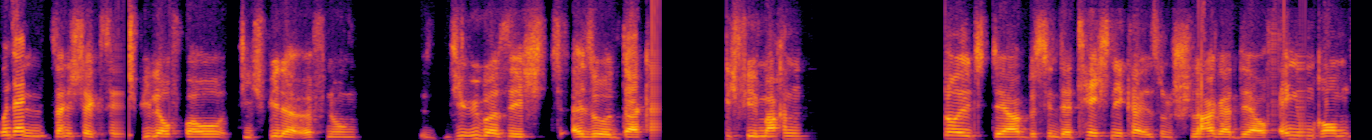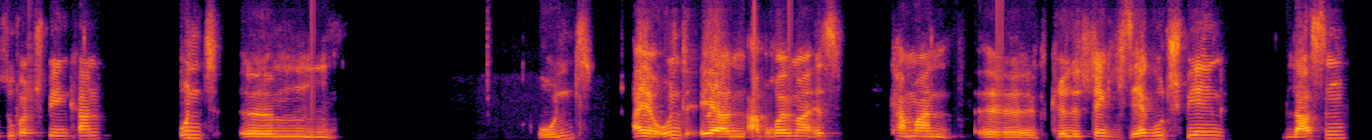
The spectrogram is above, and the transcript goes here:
und dann seine Stärke ist der Spielaufbau, die Spieleröffnung, die Übersicht, also da kann ich viel machen. Arnold, der ein bisschen der Techniker ist und Schlager, der auf engem Raum super spielen kann. Und, ähm, und, ah ja, und er ein Abräumer ist, kann man äh, Grillitsch, denke ich, sehr gut spielen lassen.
